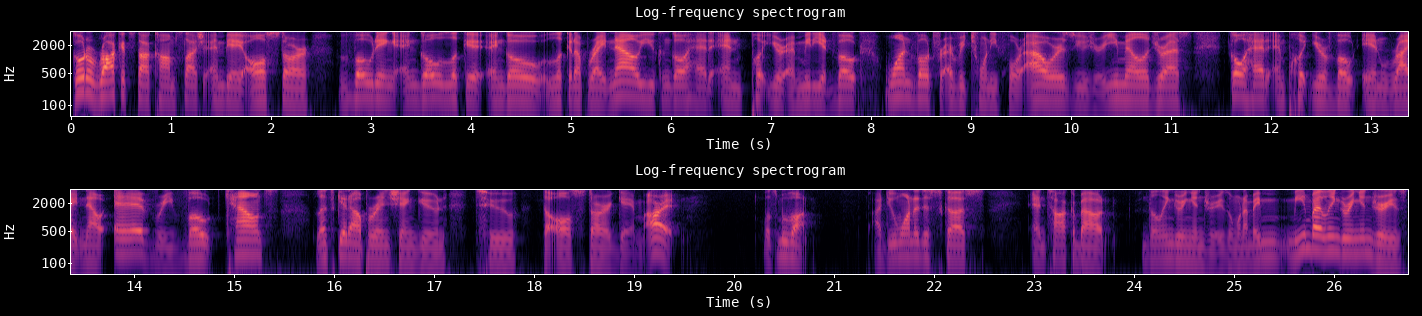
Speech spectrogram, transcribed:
go to rockets.com slash NBA All Star voting and go look at and go look it up right now. You can go ahead and put your immediate vote. One vote for every 24 hours. Use your email address. Go ahead and put your vote in right now. Every vote counts. Let's get Alperen Sengun to the All Star game. All right, let's move on. I do want to discuss and talk about the lingering injuries. And what I mean by lingering injuries,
